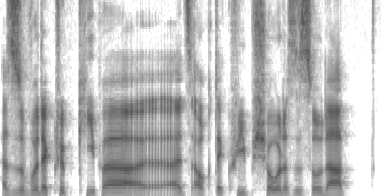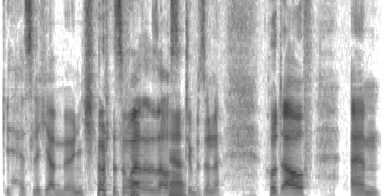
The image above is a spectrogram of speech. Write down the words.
Also sowohl der Crypt-Keeper äh, als auch der Creep-Show, das ist so eine Art hässlicher Mönch oder sowas, also auch so Ja. ein Typ so einer Hut auf. Ähm,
